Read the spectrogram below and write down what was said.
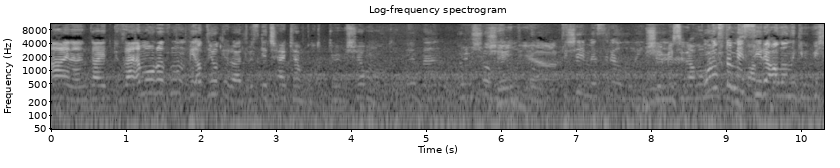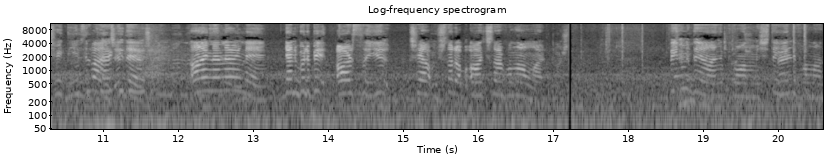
aynen gayet güzel ama oranın bir adı yok herhalde biz geçerken bulduk gibi bir şey mi oldu? Ya ben Öyle bir şey oldu. Şeydi ya. bir şey mesire alanıydı. Bir şey mesire alanı. Orası da mesire alanı gibi bir şey değildi bence de. Aynen öyle. Yani böyle bir arsayı şey yapmışlar, ağaçlar falan var. Benim de yani puanım işte Ben- 7 falan.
